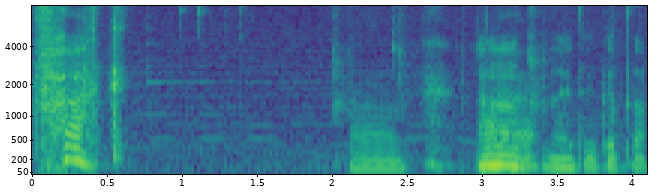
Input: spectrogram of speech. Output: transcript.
Fuck. A, Nie. to daj tylko to.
